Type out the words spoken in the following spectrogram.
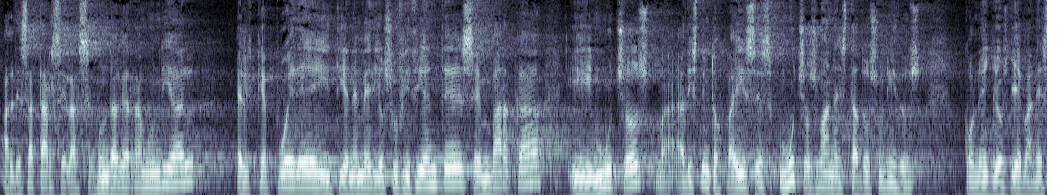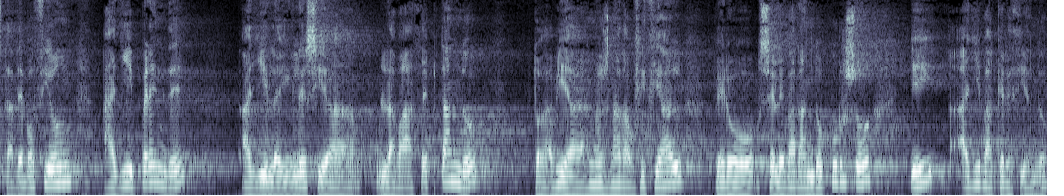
Al desatarse la Segunda Guerra Mundial, el que puede y tiene medios suficientes se embarca y muchos, a distintos países, muchos van a Estados Unidos. Con ellos llevan esta devoción, allí prende, allí la Iglesia la va aceptando, todavía no es nada oficial, pero se le va dando curso y allí va creciendo.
